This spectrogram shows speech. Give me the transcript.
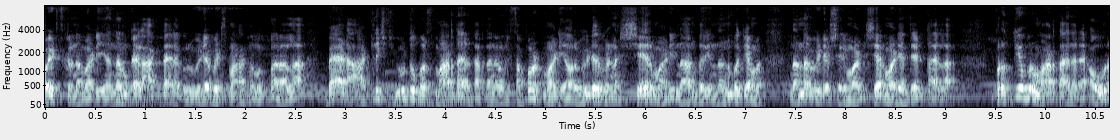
ಬೈಟ್ಸ್ಗಳನ್ನ ಮಾಡಿ. ನಮ್ಮ ಕೈಲಿ ಆಗ್ತಾ ಇಲ್ಲ ಗುರು ವಿಡಿಯೋ ಬೈಟ್ಸ್ ಮಾಡಕ್ ನಮಗೆ ಬರಲ್ಲ. ಬೇಡ ಅಟ್ಲೀಸ್ಟ್ ಯೂಟ್ಯೂಬರ್ಸ್ ಮಾಡ್ತಾ ಇರ್ತಾರೆ ತಾನೆ. ಅವ್ರಿಗೆ ಸಪೋರ್ಟ್ ಮಾಡಿ, ಅವ್ರ ವಿಡಿಯೋಗಳನ್ನ ಶೇರ್ ಮಾಡಿ. ನಾನು ಬರೀ ನನ್ನ ಬಗ್ಗೆ ನನ್ನ ವಿಡಿಯೋ ಶೇರ್ ಮಾಡಿ ಶೇರ್ ಮಾಡಿ ಅಂತ ಹೇಳ್ತಾ ಇಲ್ಲ. ಪ್ರತಿಯೊಬ್ಬರು ಮಾಡ್ತಾ ಇದ್ದಾರೆ. ಅವರ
